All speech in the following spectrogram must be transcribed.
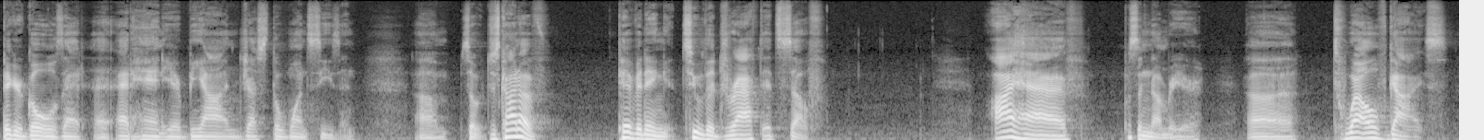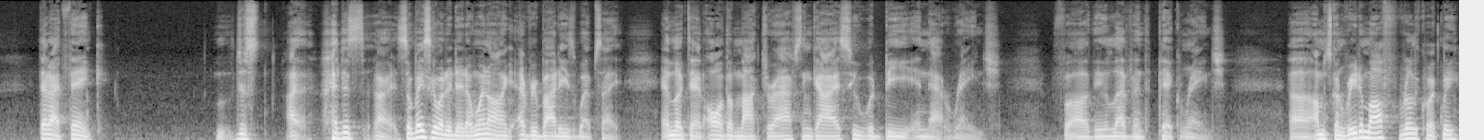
bigger goals at at hand here beyond just the one season. Um, so just kind of pivoting to the draft itself. I have what's the number here? Uh, Twelve guys that I think just I, I just all right. So basically, what I did, I went on like everybody's website and looked at all the mock drafts and guys who would be in that range for uh, the 11th pick range. Uh, I'm just going to read them off really quickly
